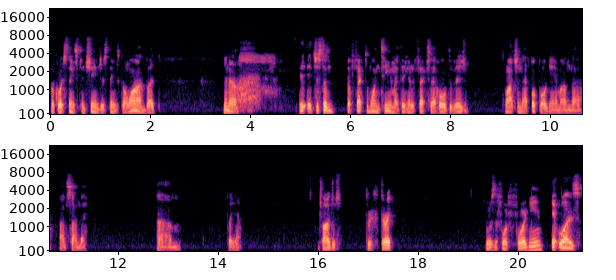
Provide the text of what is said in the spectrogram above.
Of course, things can change as things go on, but you know, it, it just doesn't affect one team. I think it affects that whole division. Watching that football game on uh, on Sunday. Um, but yeah, Chargers three for three. What was the four for four game? It was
